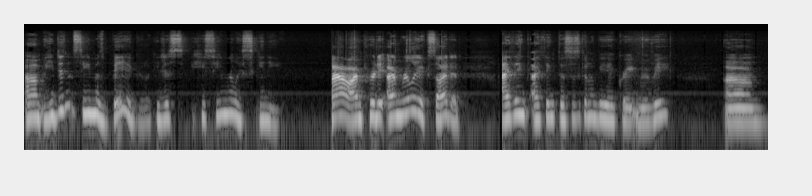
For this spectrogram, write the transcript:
Um, he didn't seem as big. Like he just he seemed really skinny. Wow, I'm pretty I'm really excited. I think I think this is gonna be a great movie. Um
